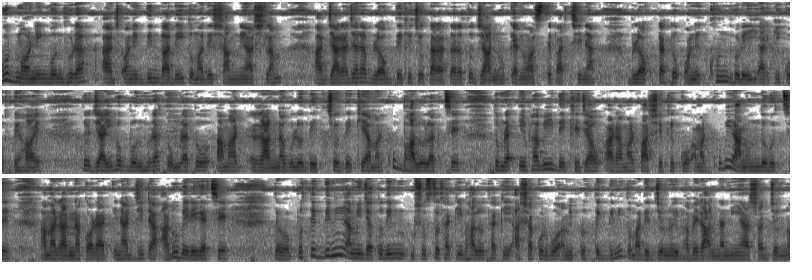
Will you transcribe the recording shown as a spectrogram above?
Good morning বন্ধুরা। আজ অনেক দিন বাদেই তোমাদের সামনে আসলাম। আর যারা যারা ব্লগ দেখেছ, তারা তারা তো জানো কেন আসতে পারছি না। ব্লগটা তো অনেকক্ষণ ধরেই আর কি করতে হয়। তো যাই হোক বন্ধুরা, তোমরা তো আমার রান্নাগুলো দেখছ, দেখে আমার খুব ভালো লাগছে। তোমরা এভাবেই দেখে যাও আর আমার পাশে থেকো। আমার খুবই আনন্দ হচ্ছে। আমার রান্না করার এনার্জিটা আরও বেড়ে গেছে। তো প্রত্যেক দিনই আমি যতদিন সুস্থ থাকি, ভালো থাকি, আশা করব আমি প্রত্যেক দিনই তোমাদের জন্য এইভাবে রান্না নিয়ে আসার জন্য।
